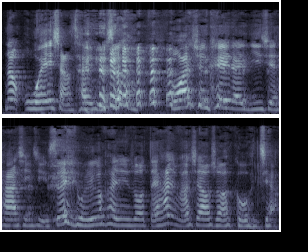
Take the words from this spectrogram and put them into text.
那我也想参与，所以我完全可以来理解他的心情。所以我就跟潘金说：“等一下你们要笑的时候要跟我讲。”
